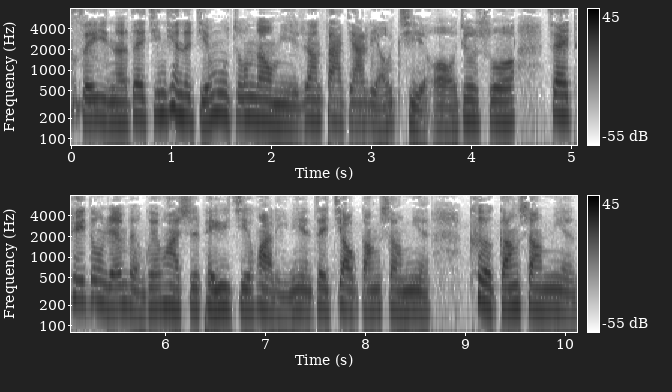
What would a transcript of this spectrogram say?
所以呢，在今天的节目中呢，我们也让大家了解哦，就是说，在推动人本规划师培育计划里面，在教纲上面、课纲上面，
